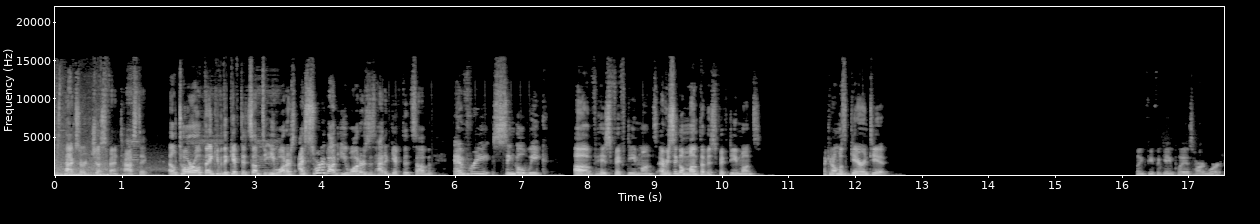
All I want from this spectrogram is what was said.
These packs are just fantastic. El Toro, thank you for the gifted sub to E-Waters. I swear to God, E-Waters has had a gifted sub every single week of his 15 months. Every single month of his 15 months. I can almost guarantee it. Playing FIFA gameplay is hard work.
